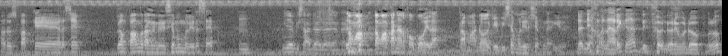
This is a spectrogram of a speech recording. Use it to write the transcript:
harus pakai resep gampang orang Indonesia mau beli resep Hmm. Iya bisa ada ada yang kayak tengok tengok kan narkoboy lah Ramadol aja bisa beli resepnya gitu Dan yang menarik kan di tahun 2020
